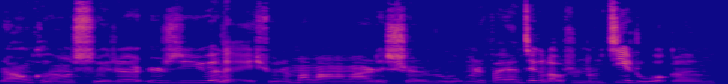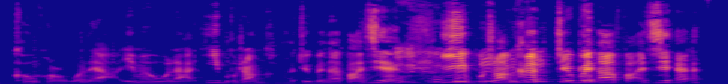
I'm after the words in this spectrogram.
然后可能随着日积月累，学着慢慢慢慢的深入，我们就发现这个老师能记住我跟扣扣我俩，因为我俩一不上课就被他发现，一不上课就被他发现。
